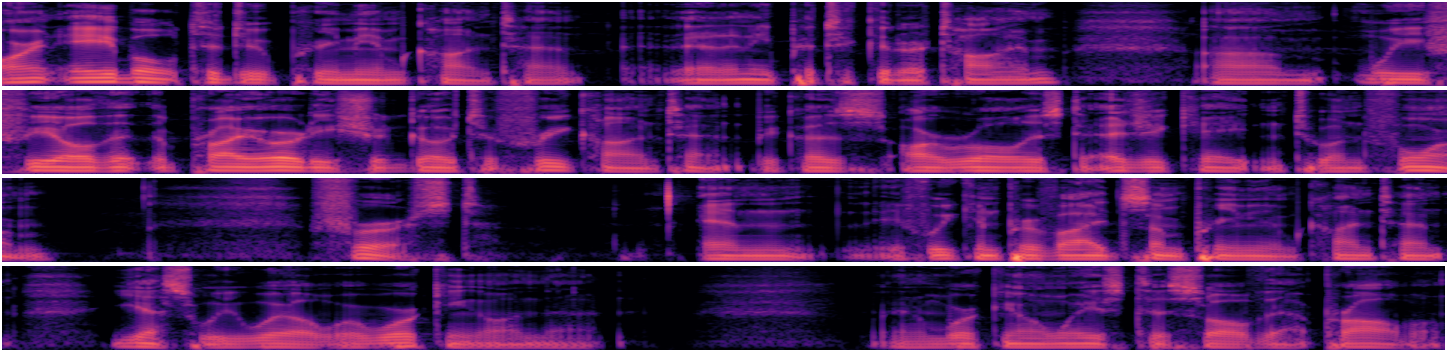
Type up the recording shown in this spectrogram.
aren't able to do premium content at any particular time, um, we feel that the priority should go to free content because our role is to educate and to inform first. And if we can provide some premium content, yes, we will. We're working on that and working on ways to solve that problem.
